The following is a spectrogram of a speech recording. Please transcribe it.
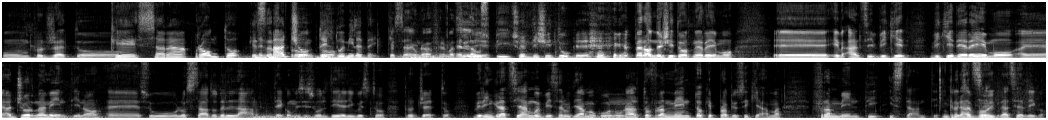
un progetto Che sarà pronto Che nel sarà maggio pronto- del 2020. Questa è un'affermazione È l'auspicio. di- che dici tu, che, che però noi ci torneremo. eh, e anzi, vi, chied- vi chiederemo eh, aggiornamenti no? Eh, sullo stato dell'arte, come si suol dire, di questo progetto. Vi ringraziamo e vi salutiamo con un altro frammento che proprio si chiama Frammenti Istanti. Grazie a voi. Grazie Enrico.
